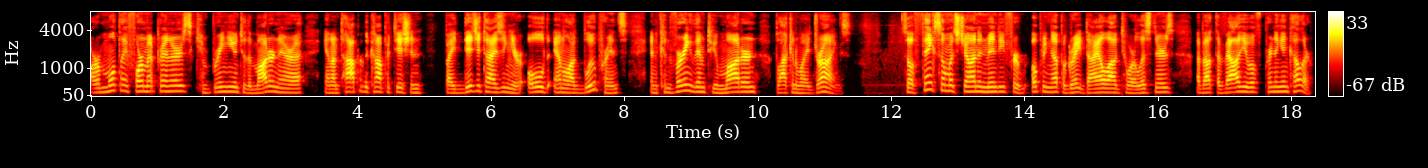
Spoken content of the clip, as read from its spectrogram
our multi format printers can bring you into the modern era and on top of the competition by digitizing your old analog blueprints and converting them to modern black and white drawings. So, thanks so much, John and Mindy, for opening up a great dialogue to our listeners about the value of printing in color.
